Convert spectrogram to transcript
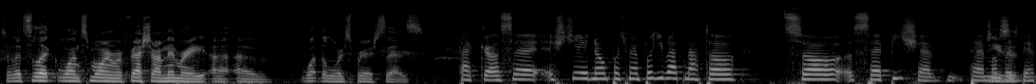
So let's look once more and refresh our memory uh, of what the Lord's Prayer says. Tak eh, se ještě jednou pojďme podívat na to, co se píše v té Jesus- modlitbě.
